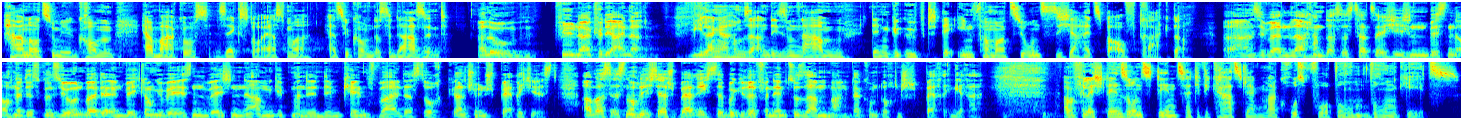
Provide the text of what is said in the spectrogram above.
Hanau zu mir gekommen. Herr Markus Sextor, erstmal herzlich willkommen, dass Sie da sind. Hallo, vielen Dank für die Einladung. Wie lange haben Sie an diesem Namen denn geübt, der Informationssicherheitsbeauftragter? Äh, Sie werden lachen. Das ist tatsächlich ein bisschen auch eine Diskussion bei der Entwicklung gewesen. Welchen Namen gibt man denn dem Kind? Weil das doch ganz schön sperrig ist. Aber es ist noch nicht der sperrigste Begriff in dem Zusammenhang. Da kommt noch ein sperrigerer. Aber vielleicht stellen Sie uns den Zertifikatslehrgang mal groß vor. Worum, worum geht's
